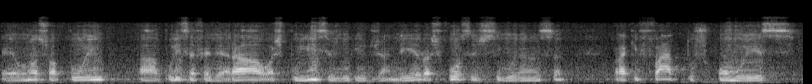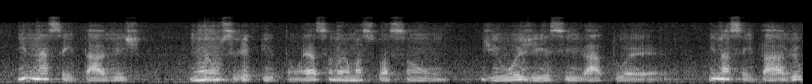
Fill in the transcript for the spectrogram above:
é, o nosso apoio à Polícia Federal, às polícias do Rio de Janeiro, às forças de segurança, para que fatos como esse, inaceitáveis, não se repitam. Essa não é uma situação de hoje, esse ato é inaceitável,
